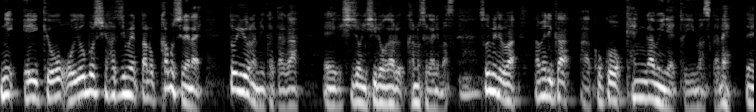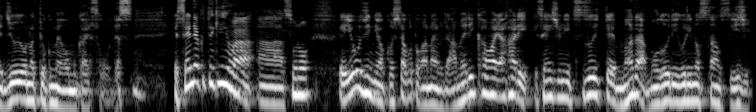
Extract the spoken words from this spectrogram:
に影響を及ぼし始めたのかもしれない。というような見方が、えー、市場に広がる可能性があります。うん、そういう意味では、アメリカ、ここ、剣が峰と言いますかね、えー、重要な局面を迎えそうです。うん、戦略的には、あその、えー、用心には越したことがないので、アメリカはやはり、先週に続いてまだ戻り売りのスタンス維持。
